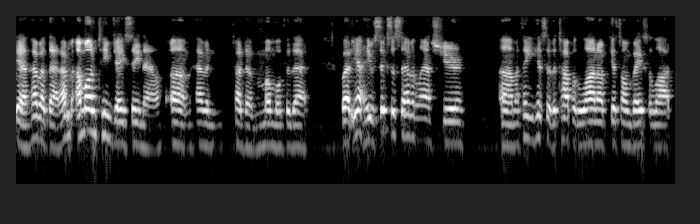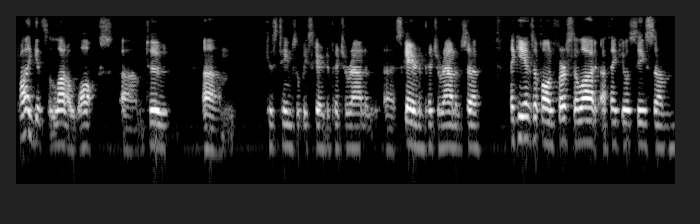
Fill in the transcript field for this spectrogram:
Yeah, how about that? I'm, I'm on Team JC now. Um, having tried to mumble through that, but yeah, he was six of seven last year. Um, I think he hits at the top of the lineup, gets on base a lot, probably gets a lot of walks um, too. Um, because teams will be scared to pitch around him, uh, scared and pitch around him. So I think he ends up on first a lot. I think you'll see some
